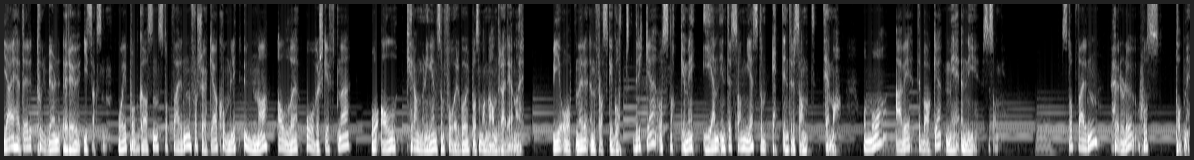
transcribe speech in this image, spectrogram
Jeg heter Torbjørn Røe Isaksen, og i podkasten Stopp verden forsøker jeg å komme litt unna alle overskriftene og all kranglingen som foregår på så mange andre arenaer. Vi åpner en flaske godt drikke og snakker med én interessant gjest om ett interessant tema. Og nå er vi tilbake med en ny sesong. Stopp verden hører du hos Podme.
